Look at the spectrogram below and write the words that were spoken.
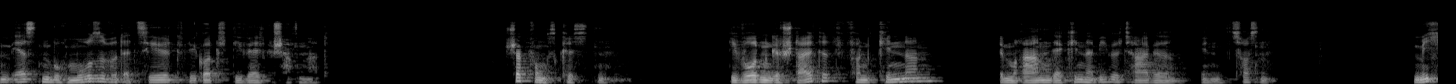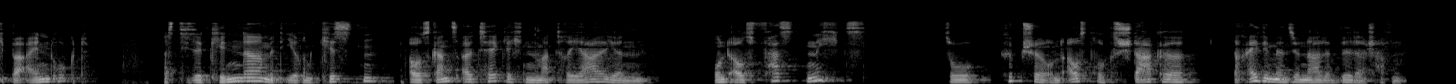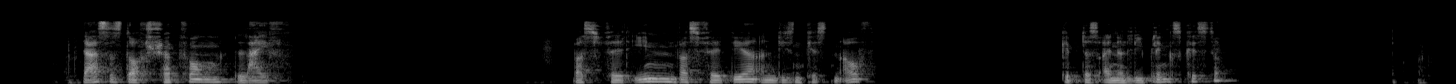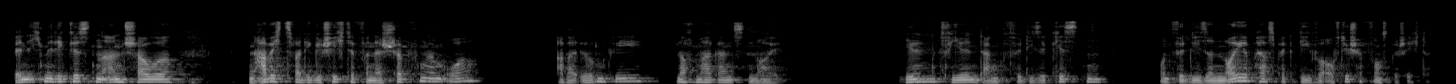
Im ersten Buch Mose wird erzählt, wie Gott die Welt geschaffen hat. Schöpfungskisten. Die wurden gestaltet von Kindern im Rahmen der Kinderbibeltage in Zossen. Mich beeindruckt, dass diese Kinder mit ihren Kisten aus ganz alltäglichen Materialien und aus fast nichts so hübsche und ausdrucksstarke dreidimensionale Bilder schaffen. Das ist doch Schöpfung live. Was fällt Ihnen, was fällt dir an diesen Kisten auf? Gibt es eine Lieblingskiste? Wenn ich mir die Kisten anschaue, dann habe ich zwar die Geschichte von der Schöpfung im Ohr, aber irgendwie nochmal ganz neu. Vielen, vielen Dank für diese Kisten und für diese neue Perspektive auf die Schöpfungsgeschichte.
